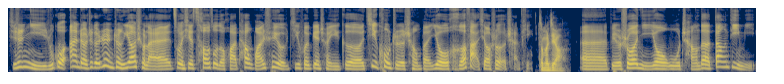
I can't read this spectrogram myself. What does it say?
其实你如果按照这个认证要求来做一些操作的话，它完全有机会变成一个既控制了成本又合法销售的产品。怎么讲？呃，比如说你用五常的当地米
